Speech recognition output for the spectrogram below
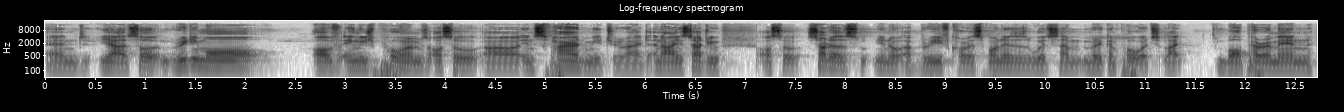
and yeah, so reading more of English poems also uh, inspired me to write, and I started to also started you know a brief correspondence with some American poets like Bob Perelman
